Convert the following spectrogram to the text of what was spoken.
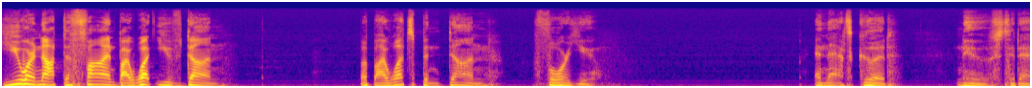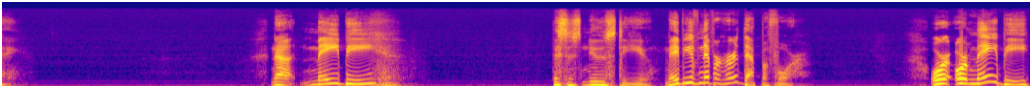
You are not defined by what you've done, but by what's been done for you. And that's good news today. Now, maybe this is news to you. Maybe you've never heard that before. Or, or maybe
